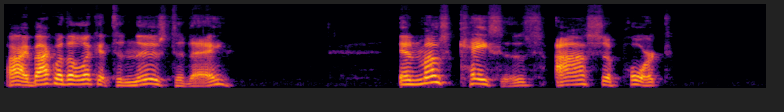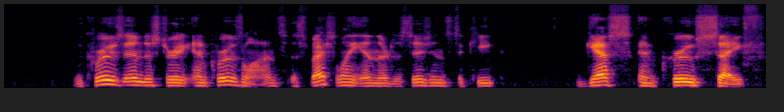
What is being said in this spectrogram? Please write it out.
All right, back with a look at the news today. In most cases, I support the cruise industry and cruise lines, especially in their decisions to keep guests and crew safe.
